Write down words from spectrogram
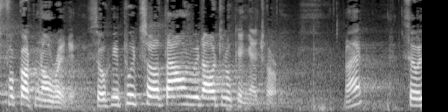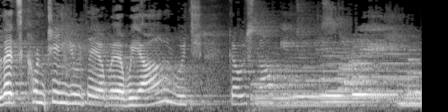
forgotten already. So he puts her down without looking at her. Right? So let's continue there where we are, which goes now into this.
